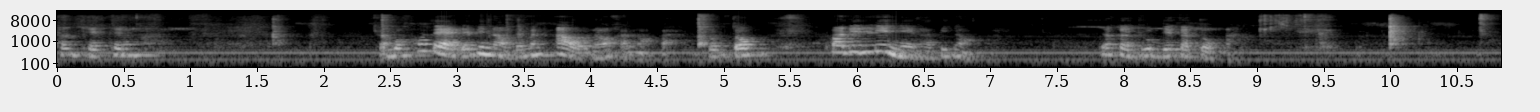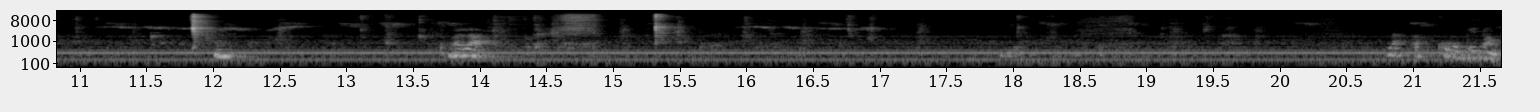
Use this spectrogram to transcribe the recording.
ทั้งเช็ดทั้ง แต่บอกข้อแดดได้พี่น้องแต่มันเอาเนาะค่ะเนาะฝนตกพอดิ้นลิ้นเนี่ยค่ะพี่น้องเจะกระยุบเดี๋ยวกระตกอะมาละลักกับกุ้งพี่น้อง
